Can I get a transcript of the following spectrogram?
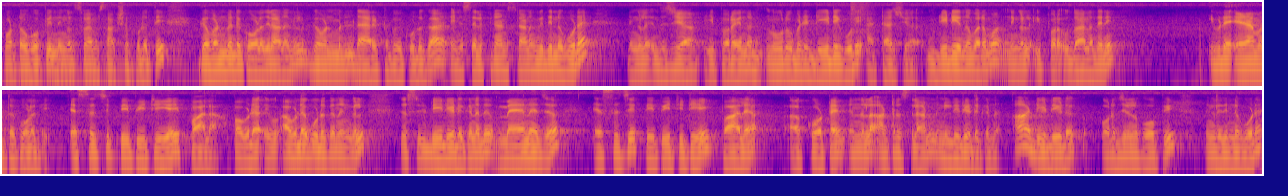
ഫോട്ടോ കോപ്പി നിങ്ങൾ സ്വയം സാക്ഷ്യപ്പെടുത്തി. ഗവൺമെന്റ് കോളേജിലാണെങ്കിൽ ഗവൺമെന്റിൽ ഡയറക്റ്റ് പോയി കൊടുക്കുക. ഇനി സെൽഫ് ഫിനാൻസിലാണെങ്കിൽ ഇതിന്റെ കൂടെ നിങ്ങൾ എന്ത് ചെയ്യുക? ഈ പറയുന്ന നൂറ് രൂപയുടെ ഡി ഡി കൂടി അറ്റാച്ച് ചെയ്യുക. ഡി ഡി എന്ന് പറയുമ്പോൾ നിങ്ങൾ ഇപ്പോൾ ഉദാഹരണത്തിന് ഇവിടെ ഏഴാമത്തെ college S H P P T I Pala. അപ്പോൾ അവിടെ അവിടെ കൊടുക്കുന്നെങ്കിൽ ജസ്റ്റ് ഡി ഡി എടുക്കുന്നത് manager S H P P T T I Pala Kottayam എന്നുള്ള അഡ്രസ്സിലാണ് നിങ്ങൾ ഡി ഡി എടുക്കുന്നത്. ആ ഡി ഡിയുടെ ഒറിജിനൽ കോപ്പി നിങ്ങൾ ഇതിന്റെ കൂടെ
